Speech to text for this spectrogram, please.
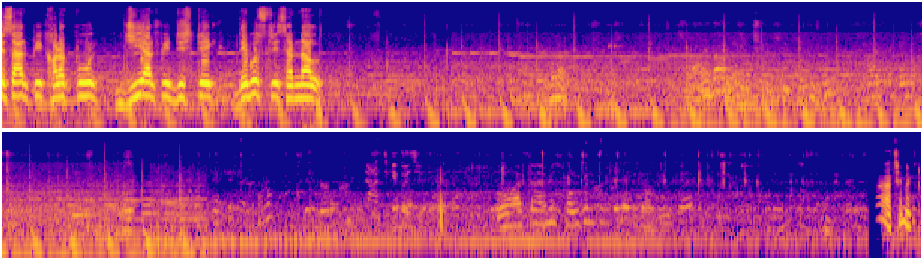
SRP Kharagpur, GRP district Debashree Sanyal. আছেন একটু।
